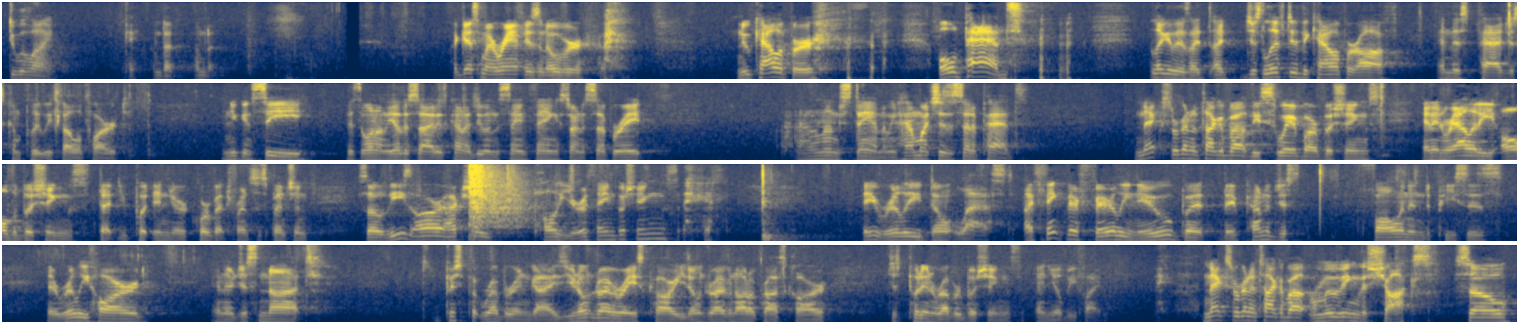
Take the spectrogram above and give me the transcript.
do a line. Okay, I'm done. I'm done. I guess my rant isn't over. New caliper, old pads. Look at this. I, I just lifted the caliper off and this pad just completely fell apart. And you can see this one on the other side is kind of doing the same thing. It's starting to separate. I don't understand. I mean, how much is a set of pads? Next, we're going to talk about these sway bar bushings, and in reality, all the bushings that you put in your Corvette front suspension. So these are actually polyurethane bushings. they really don't last. I think they're fairly new, but they've kind of just fallen into pieces. They're really hard and they're just not. Just put rubber in, guys. You don't drive a race car, you don't drive an autocross car. Just put in rubber bushings and you'll be fine. Next, we're going to talk about removing the shocks. So,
